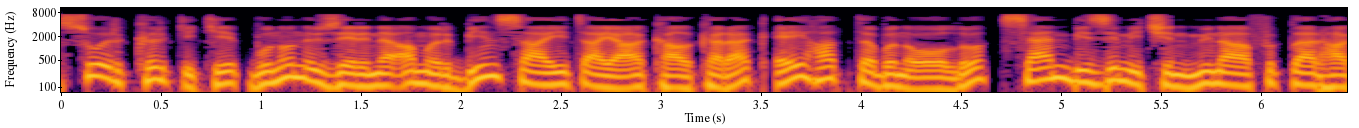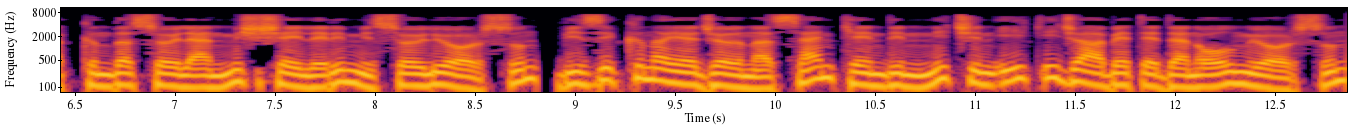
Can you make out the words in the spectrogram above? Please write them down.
Sur 42, bunun üzerine Amr bin Said ayağa kalkarak, ey Hattab'ın oğlu, sen bizim için münafıklar hakkında söylenmiş şeyleri mi söylüyorsun, bizi kınayacağına sen kendin niçin ilk icabet eden olmuyorsun,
